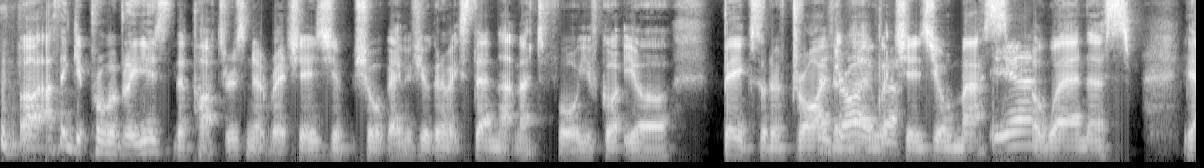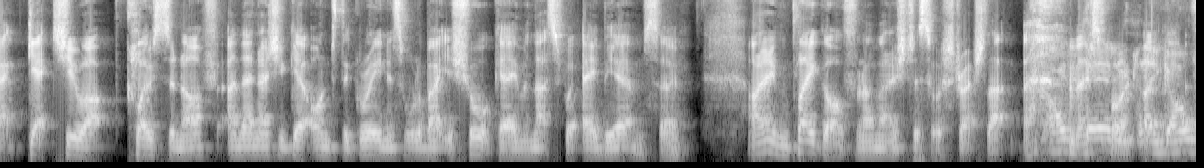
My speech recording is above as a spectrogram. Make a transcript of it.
well, I think it probably is the putter, isn't it, Rich? It is your short game. If you're going to extend that metaphor, you've got your big sort of driver, driver. there, which is your mass yeah. awareness. That gets you up close enough. And then as you get onto the green, it's all about your short game. And that's what ABM. So I don't even play golf and I managed to sort of stretch that. I barely play golf,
